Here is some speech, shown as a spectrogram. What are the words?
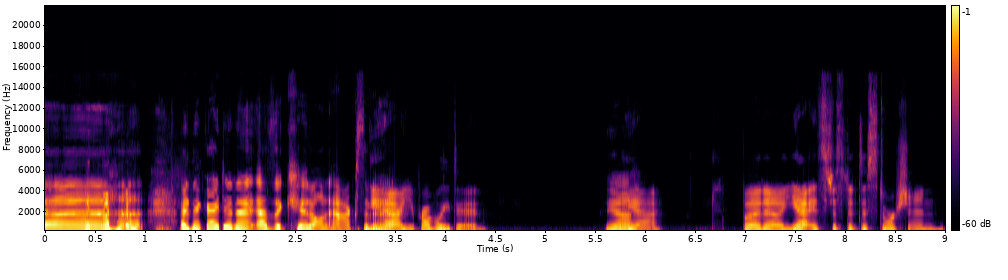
Uh, I think I did it as a kid on accident. yeah, you probably did. Yeah. Yeah. But uh, yeah, it's just a distortion.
